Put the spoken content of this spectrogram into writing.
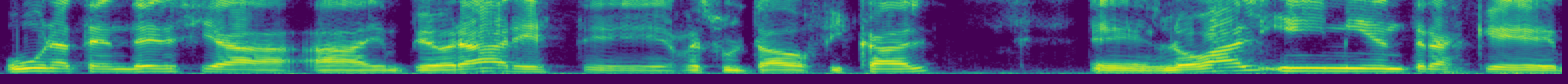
hubo una tendencia a empeorar este resultado fiscal eh, global y mientras que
